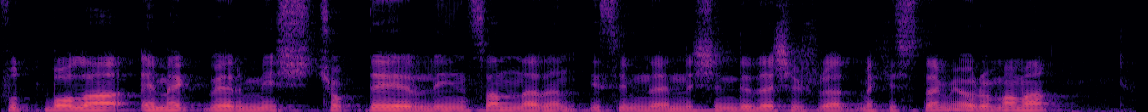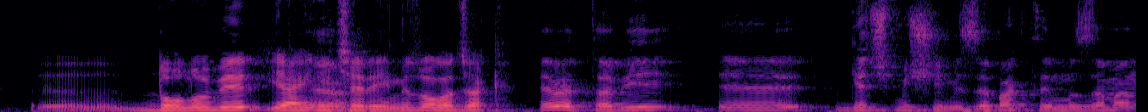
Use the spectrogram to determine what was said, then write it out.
futbola emek vermiş çok değerli insanların isimlerini şimdi de şifre etmek istemiyorum ama e, dolu bir yayın Evet. içeriğimiz olacak. Evet tabii e, geçmişimize baktığımız zaman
